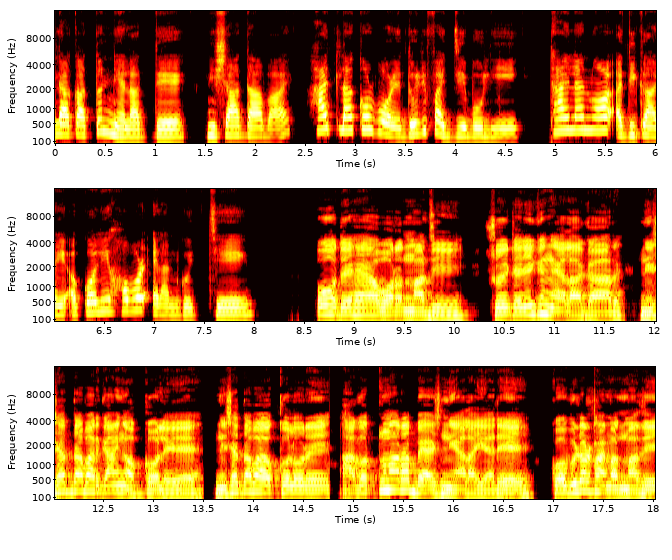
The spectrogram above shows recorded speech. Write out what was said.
ইলাকাতো নেলাত দে। নিশা দাবাই সাত লাখৰ বৰে দৌৰি ফাইজে বুলি থাইলেণ্ডৰ অধিকাৰী অকলি খবৰ এলান গৈছে। ও দেহে হবরত মাঝে সুয়েটেরিকিং এলাকার নিষেধাবার গাং অকলে। নিষেধাবা অকলরে আগত তুনার বেশ নিয়ালাইয়ারে কোভিডর টাইমত মাঝে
